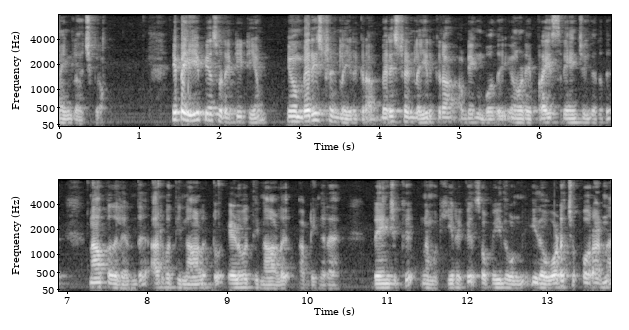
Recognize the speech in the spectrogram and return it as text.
மைண்டில் வச்சுக்கிறோம். இப்போ இபிஎஸ் உடைய டிடிஎம் இவன் பெரிஸ்ட்ரெண்டில் இருக்கிறான். பெரிஸ்ட்ரெண்டில் இருக்கிறான் அப்படிங்கும்போது இவனுடைய ப்ரைஸ் ரேஞ்சுங்கிறது நாற்பதுலேருந்து அறுபத்தி நாலு டு எழுபத்தி நாலு அப்படிங்கிற ரேஞ்சுக்கு நமக்கு இருக்குது ஸோ இப்போ இது ஒன்று இதை உடச்சி போகிறான்னா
